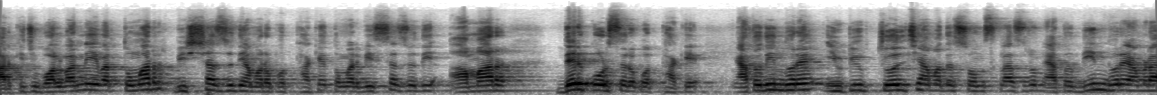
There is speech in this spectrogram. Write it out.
আর কিছু বলবার নেই, এবার তোমার বিশ্বাস যদি আমার ওপর থাকে, তোমার বিশ্বাস যদি আমারদের কোর্সের ওপর থাকে, এতদিন ধরে ইউটিউব চলছে আমাদের সোমস ক্লাসরুম এতদিন ধরে আমরা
